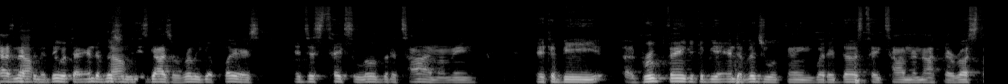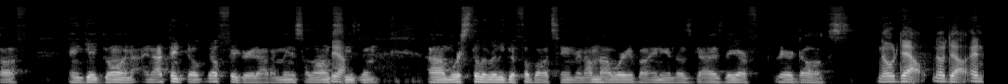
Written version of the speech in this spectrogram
has nothing no. to do with that. Individually, no. these guys are really good players. It just takes a little bit of time. I mean, it could be a group thing, it could be an individual thing, but it does take time to knock their rust off and get going. And I think they'll they'll figure it out. I mean, it's a long yeah. season. Um, we're still a really good football team, and I'm not worried about any of those guys. They are they're dogs. No doubt, no doubt. And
